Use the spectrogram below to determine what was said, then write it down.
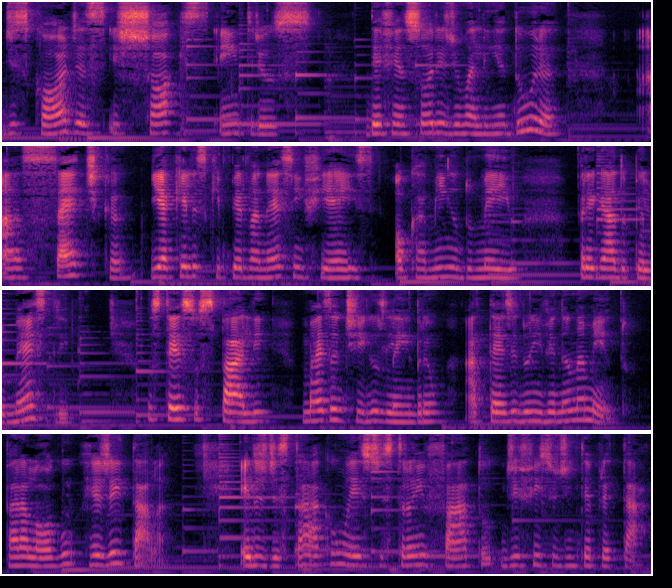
discórdias e choques entre os defensores de uma linha dura, ascética e aqueles que permanecem fiéis ao caminho do meio pregado pelo Mestre, os textos Pali mais antigos lembram a tese do envenenamento, para logo rejeitá-la. Eles destacam este estranho fato difícil de interpretar.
